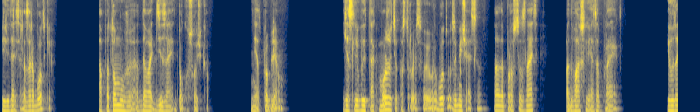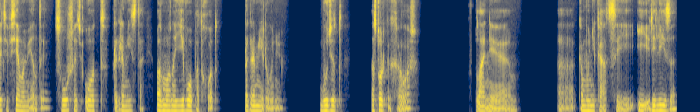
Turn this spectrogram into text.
передать разработке, а потом уже отдавать дизайн по кусочкам. Нет проблем. Если вы так можете построить свою работу, замечательно. Надо просто знать, под ваш ли это проект. И вот эти все моменты слушать от программиста. Возможно, его подход к программированию будет настолько хорош в плане э, коммуникации и релиза,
